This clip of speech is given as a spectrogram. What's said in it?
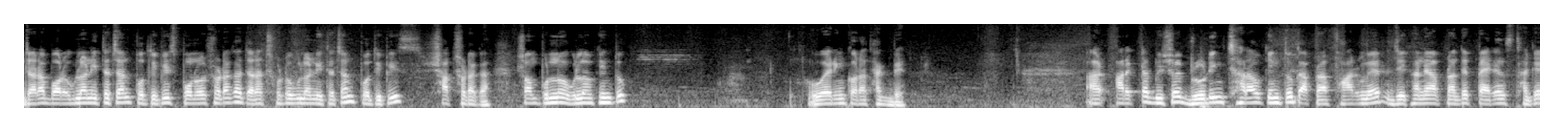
যারা বড়গুলো নিতে চান, প্রতি পিস পনেরোশো টাকা। যারা ছোটোগুলো নিতে চান, প্রতি পিস সাতশো টাকা। সম্পূর্ণ ওগুলোও কিন্তু ওয়ারিং করা থাকবে। আর আরেকটা বিষয় ব্রুডিং ছাড়াও কিন্তু আপনার ফার্মের যেখানে আপনাদের প্যারেন্টস থাকে,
